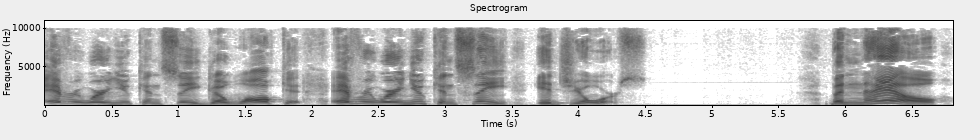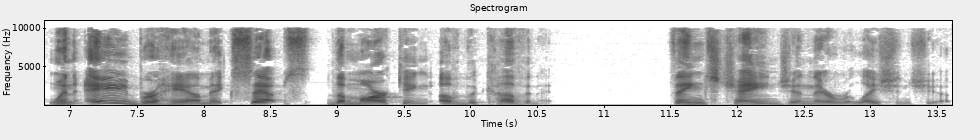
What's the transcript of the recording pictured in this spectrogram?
Everywhere you can see, go walk it. Everywhere you can see, it's yours. But now, when Abraham accepts the marking of the covenant, things change in their relationship.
